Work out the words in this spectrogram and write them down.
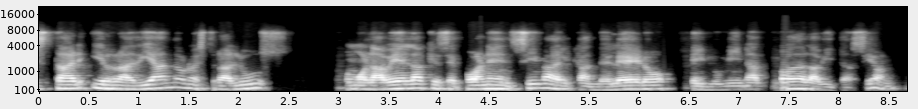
estar irradiando nuestra luz como la vela que se pone encima del candelero e ilumina toda la habitación.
